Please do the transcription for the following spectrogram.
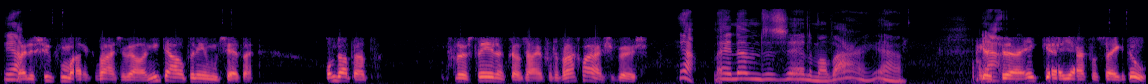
Ja. Bij de supermarkt waar ze wel en niet de auto in moet zetten. Omdat dat frustrerend kan zijn voor de vrachtwagenchauffeurs. Ja, nee, dat is helemaal waar, ja. Dus eh, ik uh, juich dat zeker toe.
